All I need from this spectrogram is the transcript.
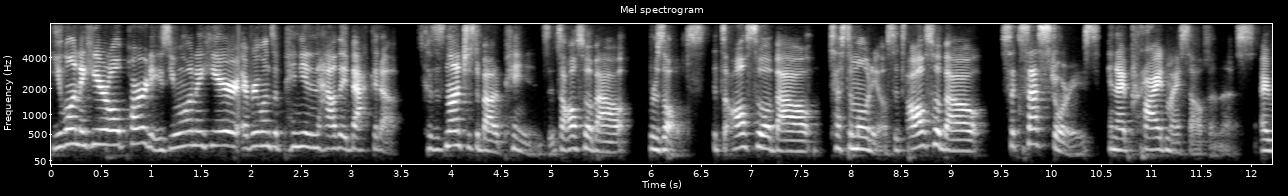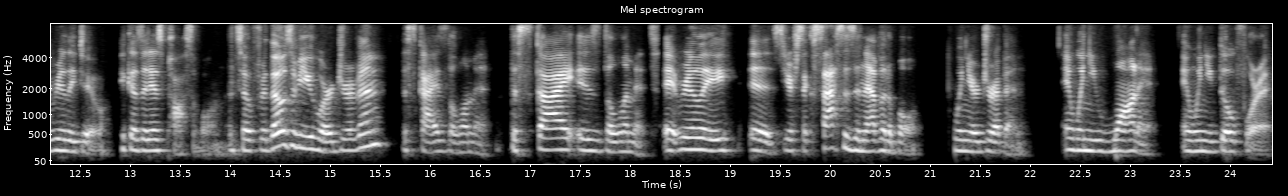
You want to hear all parties, you want to hear everyone's opinion and how they back it up because it's not just about opinions, it's also about results. It's also about testimonials. It's also about success stories. And I pride myself in this. I really do, because it is possible. And so, for those of you who are driven, the sky is the limit. The sky is the limit. It really is. Your success is inevitable when you're driven and when you want it and when you go for it.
